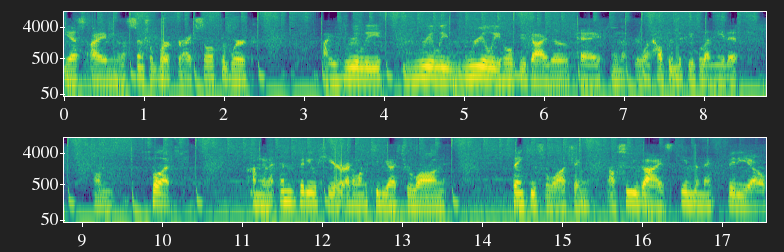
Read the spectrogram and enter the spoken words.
yes, I am an essential worker. I still have to work. I really, really, really hope you guys are okay and you're helping the people that need it. Um, but I'm going to end the video here. I don't want to keep you guys too long. Thank you for watching. I'll see you guys in the next video.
